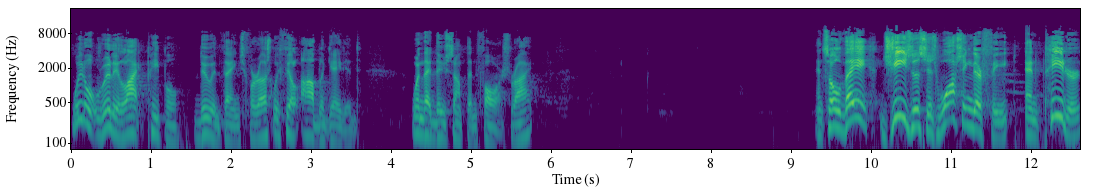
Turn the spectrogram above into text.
we don't really like people doing things for us. We feel obligated when they do something for us, right? And so they, Jesus is washing their feet, and Peter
